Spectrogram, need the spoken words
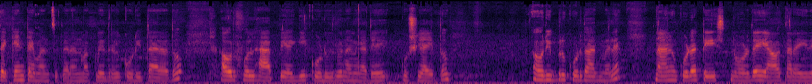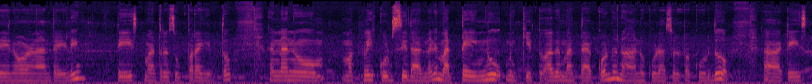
ಸೆಕೆಂಡ್ ಟೈಮ್ ಅನಿಸುತ್ತೆ ನನ್ನ ಮಕ್ಕಳು ಇದರಲ್ಲಿ ಕುಡಿತಾ ಇರೋದು. ಅವ್ರು ಫುಲ್ ಹ್ಯಾಪಿಯಾಗಿ ಕುಡಿದ್ರು, ನನಗೆ ಅದೇ ಖುಷಿ ಆಯಿತು. ಅವರಿಬ್ಬರು ಕುಡ್ದಾದ್ಮೇಲೆ ನಾನು ಕೂಡ ಟೇಸ್ಟ್ ನೋಡಿದೆ, ಯಾವ ಥರ ಇದೆ ನೋಡೋಣ ಅಂತ ಹೇಳಿ ಟೇಸ್ಟ್ ಮಾತ್ರ ಸೂಪರಾಗಿತ್ತು. ನಾನು ಮಕ್ಕಳಿಗೆ ಕುಡಿಸಿದಾದ್ಮೇಲೆ ಮತ್ತೆ ಇನ್ನೂ ಮಿಕ್ಕಿತ್ತು. ಅದನ್ನು ಮತ್ತೆ ಹಾಕ್ಕೊಂಡು ನಾನು ಕೂಡ ಸ್ವಲ್ಪ ಕುಡಿದು ಟೇಸ್ಟ್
